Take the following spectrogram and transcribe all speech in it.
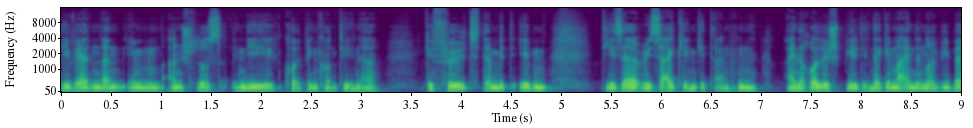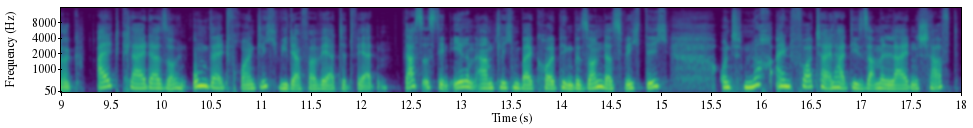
die werden dann im Anschluss in die Kolping-Container gefüllt, damit eben dieser Recycling-Gedanken eine Rolle spielt in der Gemeinde Neubiberg. Altkleider sollen umweltfreundlich wiederverwertet werden. Das ist den Ehrenamtlichen bei Kolping besonders wichtig. Und noch ein Vorteil hat die Sammelleidenschaft.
